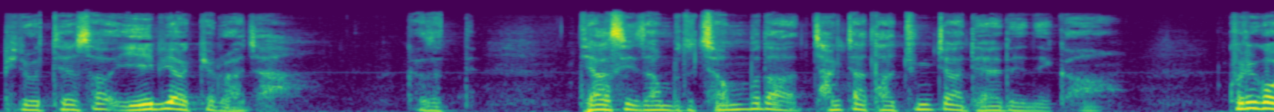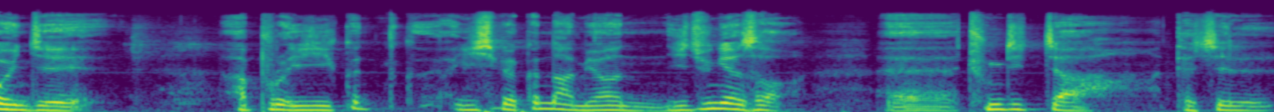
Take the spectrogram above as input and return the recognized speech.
비롯해서 예비학교를 하자. 그래서 대학생 이상부터 전부 다 장자 다 중자가 돼야 되니까. 그리고 이제 앞으로 이 끝, 20회 끝나면 이 중에서 에, 중직자 되실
